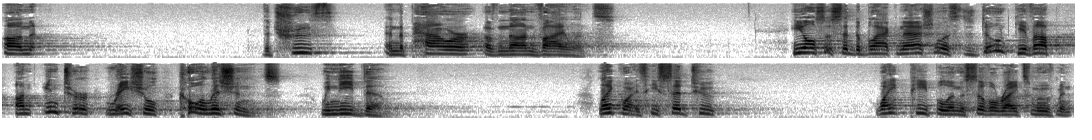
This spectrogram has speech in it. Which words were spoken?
on the truth and the power of nonviolence. He also said to black nationalists, don't give up on interracial coalitions. We need them. Likewise, he said to white people in the civil rights movement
